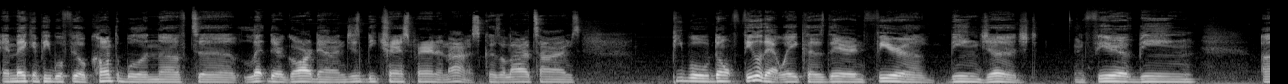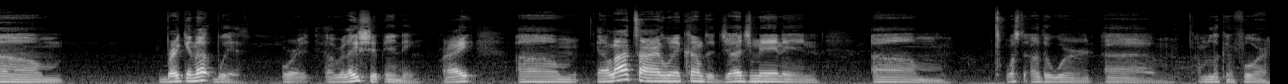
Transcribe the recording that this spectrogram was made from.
And making people feel comfortable enough to let their guard down and just be transparent and honest. Because a lot of times people don't feel that way because they're in fear of being judged, in fear of being um, breaking up with or a relationship ending, right? Um, and a lot of times when it comes to judgment and um, what's the other word um, I'm looking for?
